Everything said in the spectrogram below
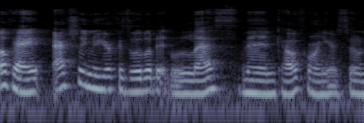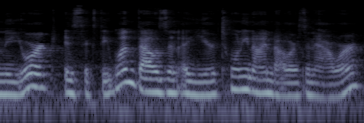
Okay, actually New York is a little bit less than California. So New York is 61,000 a year, $29 an hour.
